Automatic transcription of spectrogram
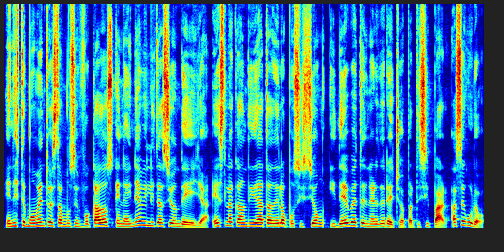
En este momento estamos enfocados en la inhabilitación de ella. Es la candidata de la oposición y debe tener derecho a participar, aseguró.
